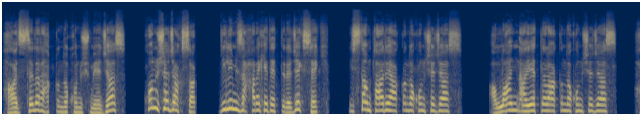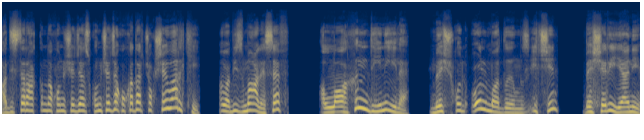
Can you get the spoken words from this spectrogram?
Hadiseler hakkında konuşmayacağız. Konuşacaksak, dilimizi hareket ettireceksek, İslam tarihi hakkında konuşacağız. Allah'ın ayetleri hakkında konuşacağız. Hadisler hakkında konuşacağız. Konuşacak o kadar çok şey var ki. Ama biz maalesef Allah'ın dini ile meşgul olmadığımız için beşeri yani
